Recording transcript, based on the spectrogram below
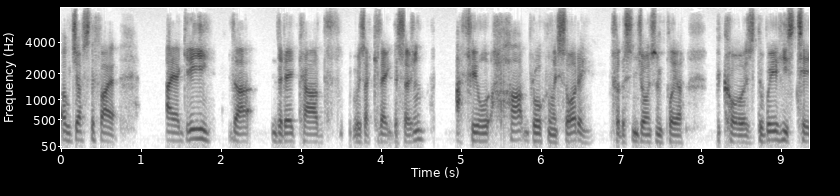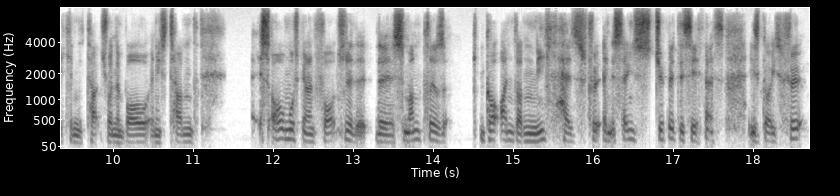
I'll justify it. I agree that the red card was a correct decision. I feel heartbrokenly sorry for the St Johnstone player because the way he's taken the touch on the ball and he's turned, it's almost been unfortunate that the Smurn players got underneath his foot, and it sounds stupid to say this. He's got his foot,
